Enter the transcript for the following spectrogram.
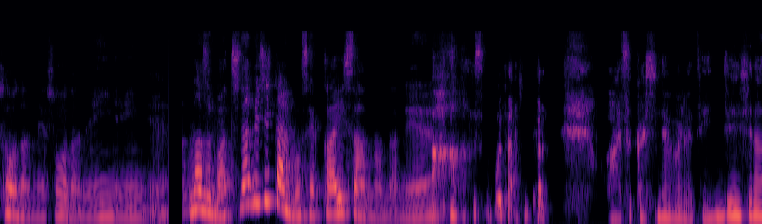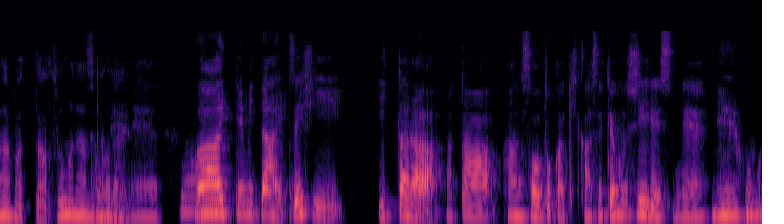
そうだね、そうだね。いいね、いいね。まず街並み自体も世界遺産なんだね。ああ、そうなんだ。お恥ずかしながら全然知らなかった。そうなんだそうだね。ね。わわあ、行ってみたい。ぜひ行ったらまた感想とか聞かせてほしいですね。ーね、ほん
